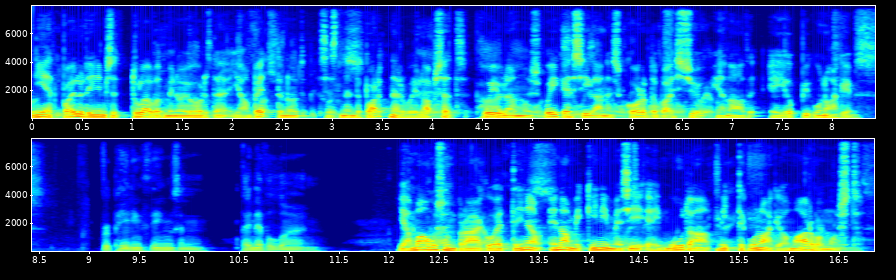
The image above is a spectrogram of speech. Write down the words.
nii et paljud inimesed tulevad minu juurde ja on pettunud, sest nende partner või lapsed või ülemus või kes iganes kordab asju ja nad ei õpi kunagi. ja ma usun praegu, et enamik inimesi ei muuda mitte kunagi oma arvamust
